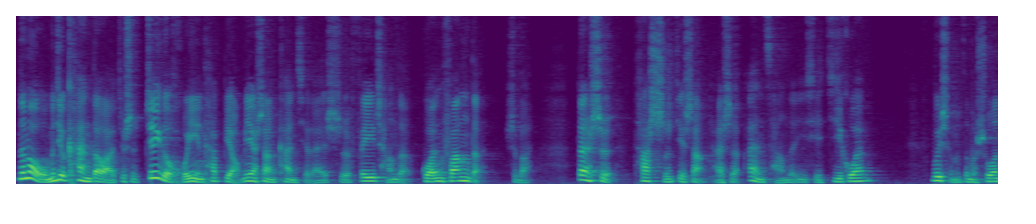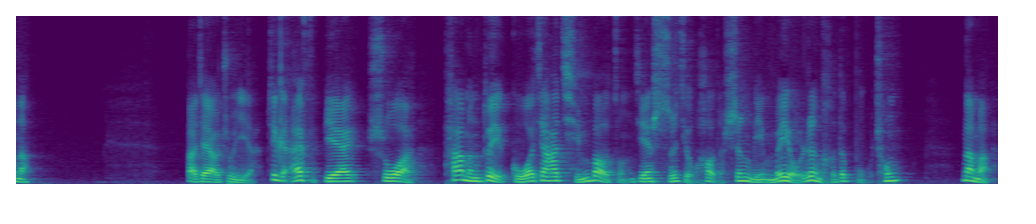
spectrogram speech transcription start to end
那么我们就看到啊，就是这个回应，它表面上看起来是非常的官方的，是吧？但是它实际上还是暗藏的一些机关。为什么这么说呢？大家要注意啊，这个 FBI 说啊，他们对国家情报总监十九号的声明没有任何的补充。那么。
